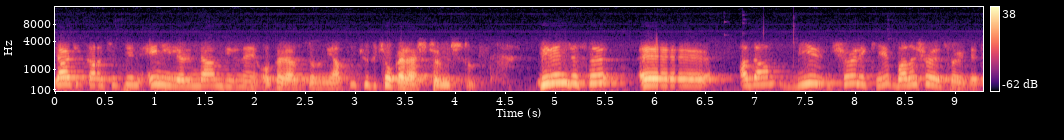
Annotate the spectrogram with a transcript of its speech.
gerçekten Türkiye'nin en iyilerinden birine operasyonunu yaptım. Çünkü çok araştırmıştım. Birincisi eee, adam bir şöyle ki bana şöyle söyledi.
